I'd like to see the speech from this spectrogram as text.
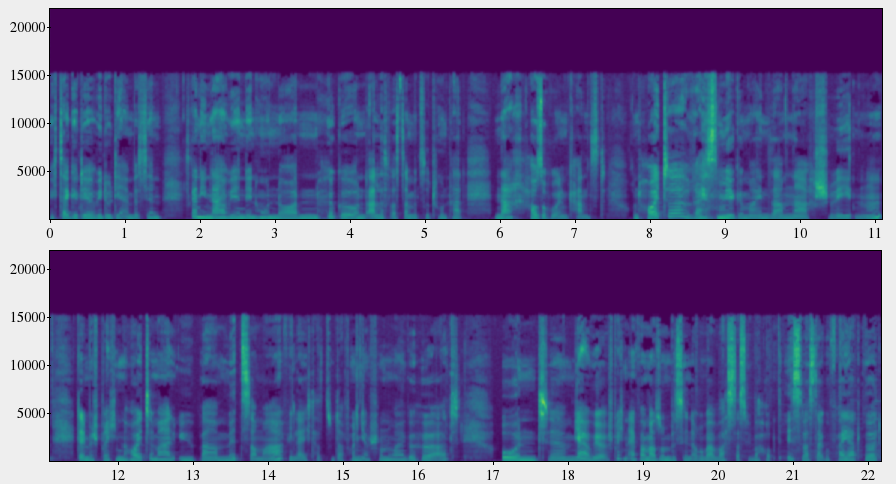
ich zeige dir, wie du dir ein bisschen Skandinavien, den hohen Norden, Hücke und alles, was damit zu tun hat, nach Hause holen kannst. Und heute reisen wir gemeinsam nach Schweden, denn wir sprechen heute mal über Mitsommer. Vielleicht hast du davon ja schon mal gehört. Und ähm, ja, wir sprechen einfach mal so ein bisschen darüber, was das überhaupt ist, was da gefeiert wird,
